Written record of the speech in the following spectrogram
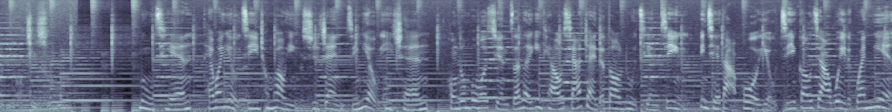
有机术。目前台湾有机冲泡饮市占仅有一成。洪东波选择了一条狭窄的道路前进，并且打破有机高价位的观念，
